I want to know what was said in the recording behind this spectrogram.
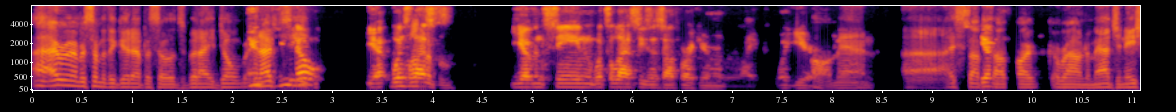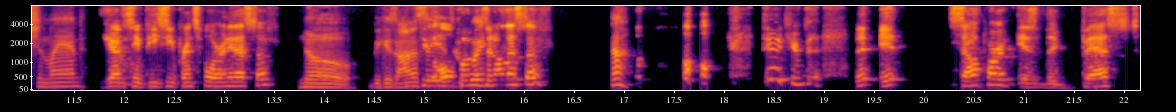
I I remember some of the good episodes, but I don't. You- and I've you seen know- yeah. When's the last? You haven't seen what's the last season of South Park? You remember? Like what year? Oh man, uh, I stopped South Park around Imagination Land. You haven't seen PC Principal or any of that stuff? No, because You honestly, Whole at Foods and all that stuff. No. dude, you're it, it. South Park is the best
